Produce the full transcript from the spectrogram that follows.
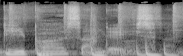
Deeper Sundays.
